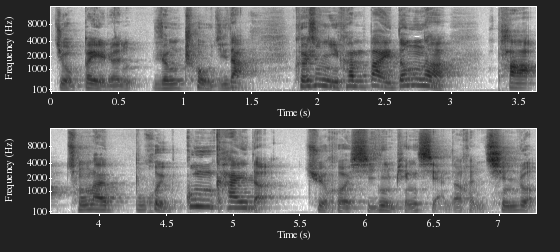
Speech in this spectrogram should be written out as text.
就被人扔臭鸡蛋。可是你看拜登呢，他从来不会公开的去和习近平显得很亲热，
